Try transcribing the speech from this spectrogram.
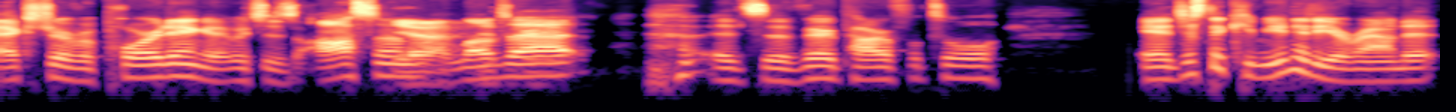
extra reporting, uh, which is awesome. Yeah, I love that. it's a very powerful tool. And just the community around it.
